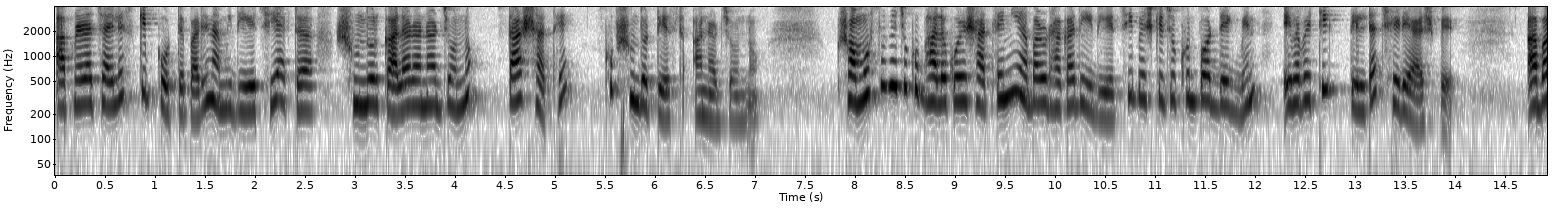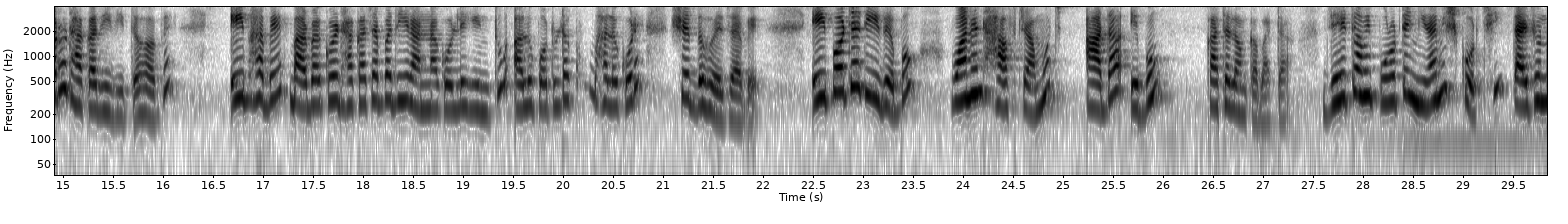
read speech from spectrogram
আপনারা চাইলে স্কিপ করতে পারেন, আমি দিয়েছি একটা সুন্দর কালার আনার জন্য, তার সাথে খুব সুন্দর টেস্ট আনার জন্য। সমস্ত কিছু খুব ভালো করে সাঁতলে নিয়ে আবারও ঢাকা দিয়ে দিয়েছি, বেশ কিছুক্ষণ পর দেখবেন এভাবে ঠিক তেলটা ছেড়ে আসবে। আবারও ঢাকা দিয়ে দিতে হবে। এইভাবে বারবার করে ঢাকা চাপা দিয়ে রান্না করলে কিন্তু আলু পটলটা খুব ভালো করে সেদ্ধ হয়ে যাবে। এই পর্যায়ে দিয়ে দেব ওয়ান অ্যান্ড হাফ চামচ আদা এবং কাঁচা লঙ্কা বাটা। যেহেতু আমি পুরোটাই নিরামিষ করছি, তাই জন্য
